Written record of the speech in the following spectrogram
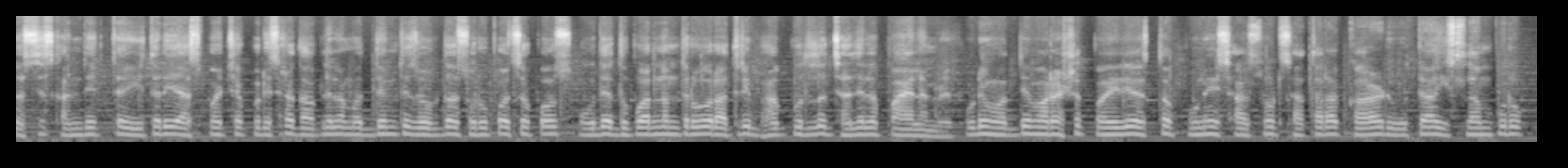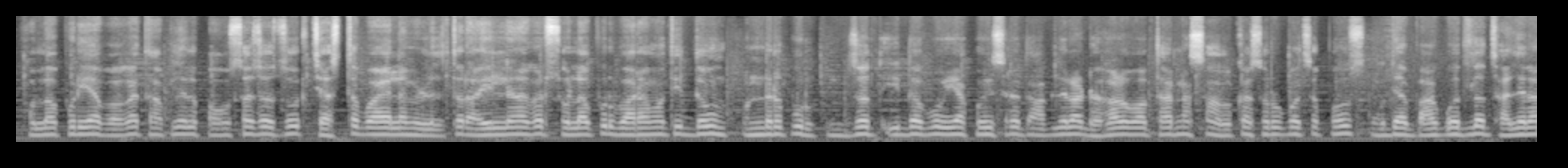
तसेच खानदेशच्या इतरही आसपासच्या परिसरात आपल्याला मध्यम ते जोरदार स्वरूपाचा पाऊस उद्या दुपारनंतर व रात्री भाग बदलत झालेला पाहायला मिळेल. पुढे मध्य महाराष्ट्रात पहिले असता पुणे सासवड सातारा कराड विटा इस्लामपूर कोल्हापूर या भागात आपल्याला पावसाचा जोर जास्त पाहायला मिळेल. तर अहिल्यानगर सोलापूर बारामती दौंड पंढरपूर जत इदापूर या परिसरात आपल्याला ढगाळ वातावरणाचा हलका स्वरूप स्वरूपाचा पाऊस उद्या भाग बदलत झालेला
